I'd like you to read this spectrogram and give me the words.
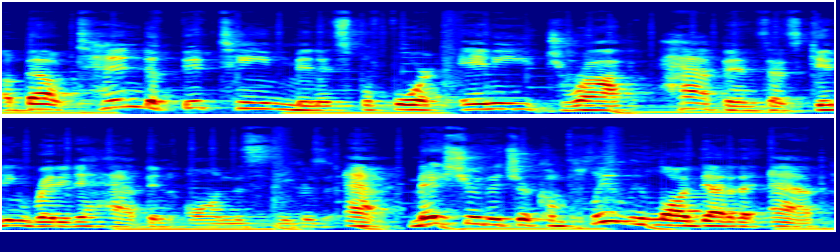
about 10 to 15 minutes before any drop happens that's getting ready to happen on the SNKRS app. Make sure that you're completely logged out of the app.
